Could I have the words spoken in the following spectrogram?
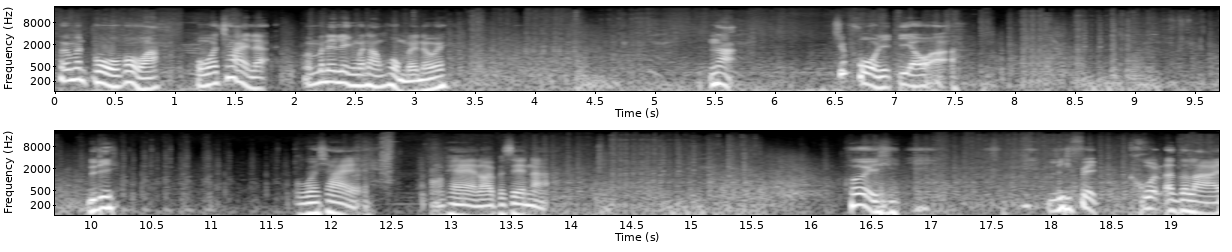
เฮ้ยมันโปรเปล่าวะผมว่าใช่แหละ มันไม่ได้เล็งมาทางผมเลยนะเว้ย น่ะชื่อโผล่นิดเดียวอะ ดูดิกูว่าใช่ ของแท้ร้อยเปอร์เซ็นต์อะ เฮ้ยรีเฟกโคตรอันตราย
